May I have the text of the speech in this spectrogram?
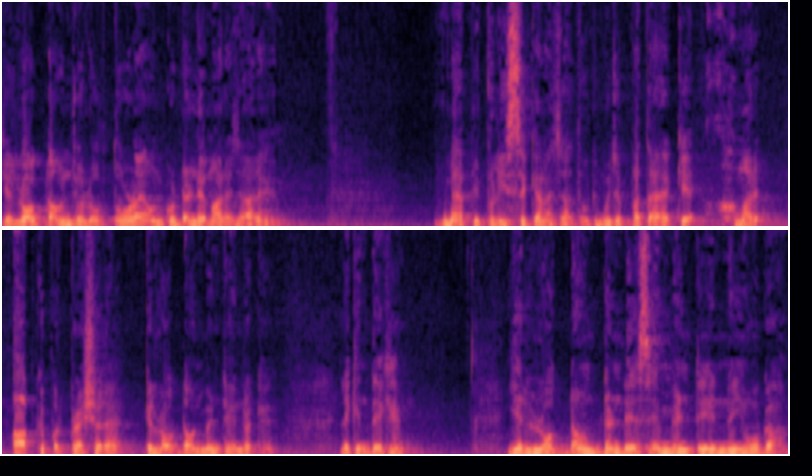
कि लॉकडाउन जो लोग तोड़ रहे हैं, उनको डंडे मारे जा रहे हैं। मैं अपनी पुलिस से कहना चाहता हूँ कि मुझे पता है कि हमारे, आपके ऊपर प्रेशर है कि लॉकडाउन मेंटेन रखें। लेकिन देखें, ये लॉकडाउन डंडे से मेंटेन नहीं होगा।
